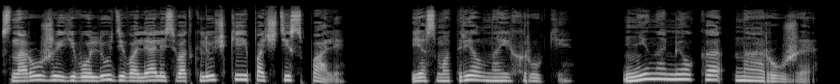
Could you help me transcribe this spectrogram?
Снаружи его люди валялись в отключке и почти спали. Я смотрел на их руки. Ни намека на оружие.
